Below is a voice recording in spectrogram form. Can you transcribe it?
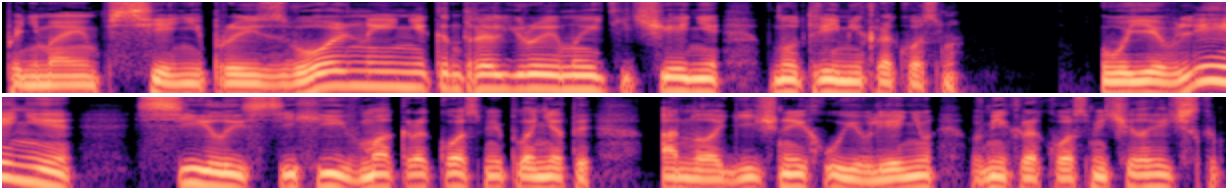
понимаем все непроизвольные неконтролируемые течения внутри микрокосма. Уявление силы стихий в макрокосме планеты аналогично их уявлениям в микрокосме человеческом.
